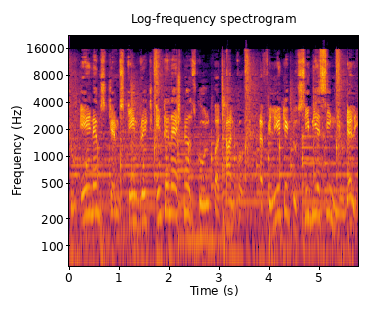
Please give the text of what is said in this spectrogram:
to A&M's GEMS Cambridge International School, Pathankot, affiliated to CBSE E New Delhi.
